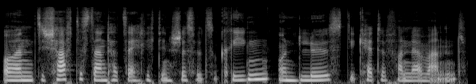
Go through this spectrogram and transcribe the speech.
Und sie schafft es dann tatsächlich, den Schlüssel zu kriegen und löst die Kette von der Wand.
